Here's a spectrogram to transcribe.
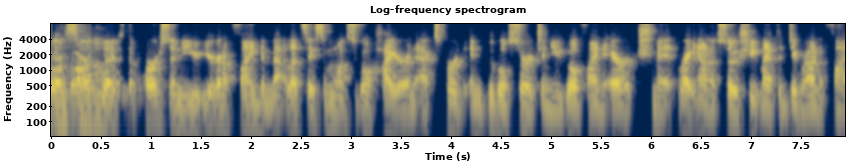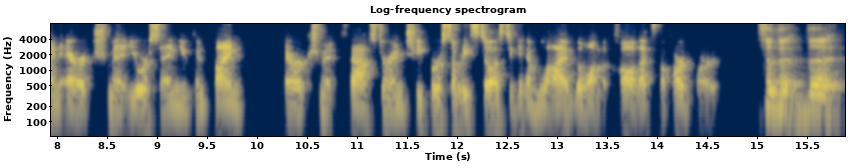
But And so- regardless, the person you, you're going to find a mat. Let's say someone wants to go hire an expert in Google search, and you go find Eric Schmidt. Right now, an associate might have to dig around to find Eric Schmidt. You're saying you can find Eric Schmidt faster and cheaper. Somebody still has to get him live though on the call. That's the hard part. So the the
